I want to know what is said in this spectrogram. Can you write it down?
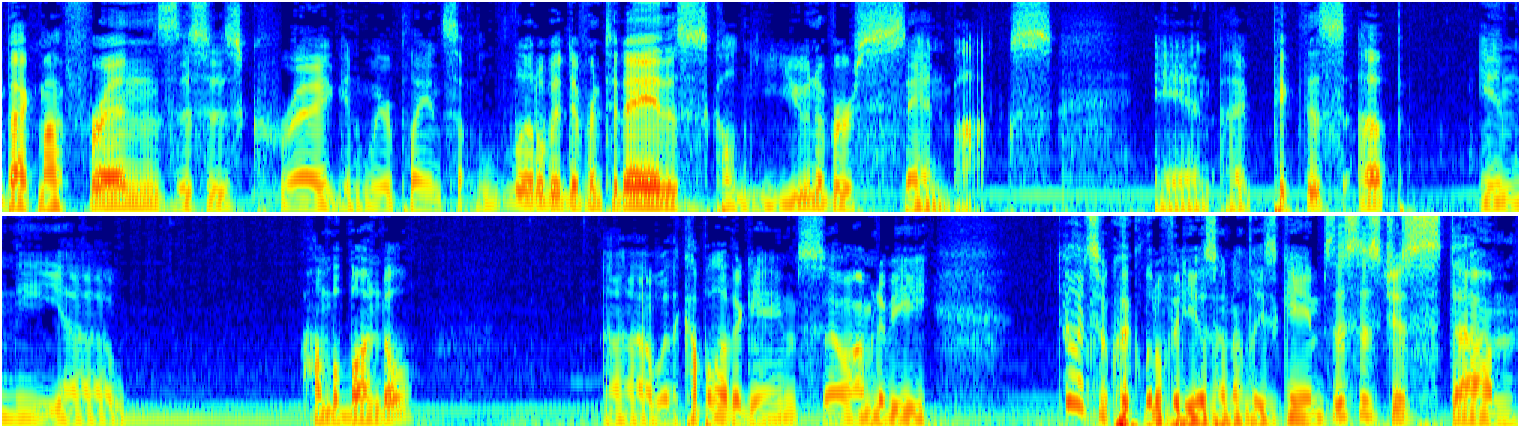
back, my friends. This is Craig, and we're playing something a little bit different today. This is called Universe Sandbox. And I picked this up in the uh, Humble Bundle uh, with a couple other games, so I'm going to be doing some quick little videos on all these games. This is just, um,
